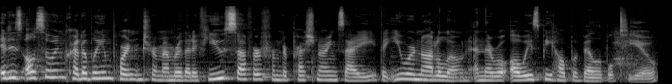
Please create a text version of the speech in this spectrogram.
It is also incredibly important to remember that if you suffer from depression or anxiety, that you are not alone and there will always be help available to you.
